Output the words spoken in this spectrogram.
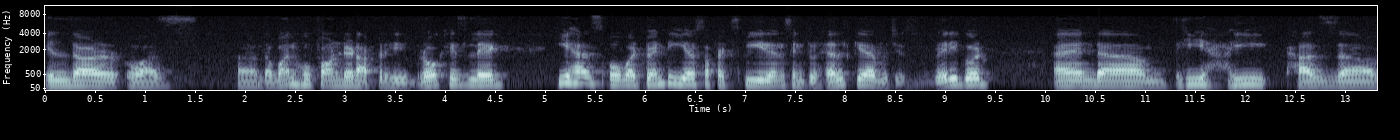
Ildar was uh, the one who founded after he broke his leg he has over 20 years of experience into healthcare, which is very good, and um, he he has uh,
